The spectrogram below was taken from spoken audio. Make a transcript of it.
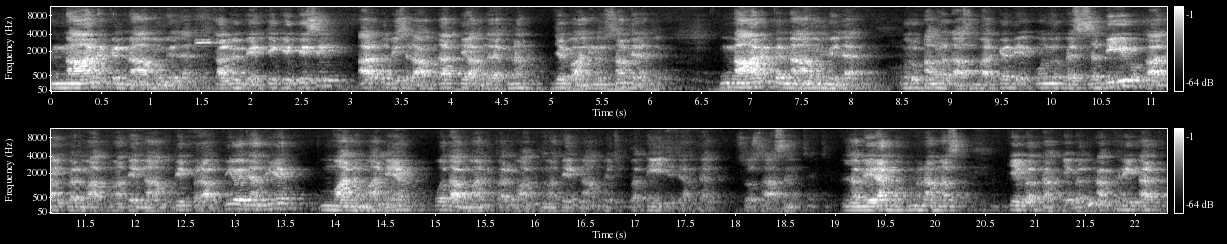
ਨਾਨਕ ਨਾਮ ਮਿਲੇ ਕੱਲ ਵੀ ਬੇਨਤੀ ਕੀਤੀ ਸੀ ਅਰਥ ਵਿਸ਼ਰਾਮ ਦਾ ਧਿਆਨ ਰੱਖਣਾ ਜੇ ਬਾਣੀ ਨੂੰ ਸਮਝ ਲੈਂਦੇ ਨਾਨਕ ਨਾਮ ਮਿਲੇ ਗੁਰੂ ਅਮਰਦਾਸ ਮਾਰਕੇ ਦੇ, ਉਹਨੂੰ ਫਿਰ ਸਦੀਵ ਕਾਲੀ ਪਰਮਾਤਮਾ ਦੇ ਨਾਮ ਦੀ ਪ੍ਰਾਪਤੀ ਹੋ ਜਾਂਦੀ ਹੈ। ਮਨ ਮਾਨਿਆ, ਉਹਦਾ ਮਨ ਪਰਮਾਤਮਾ ਦੇ ਨਾਮ ਵਿੱਚ ਪਤੀਤ ਜਾਂਦਾ। ਹੈ ਸੋ ਸਾਸਨ लवेरा हुक्मनामा केवल का केवल आखिरी अर्थ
